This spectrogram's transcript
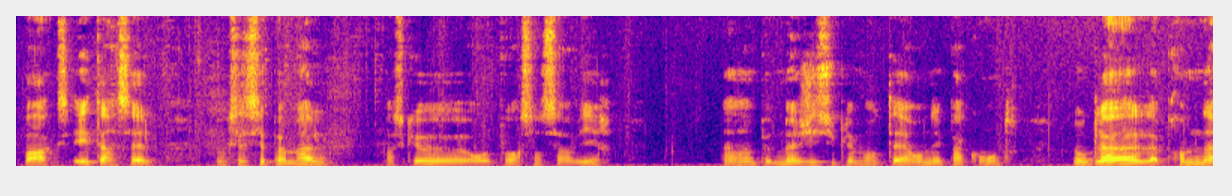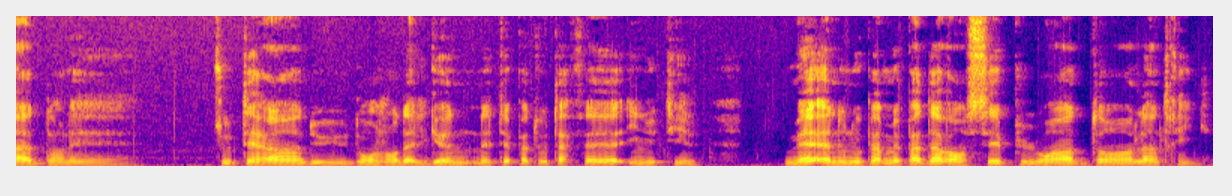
Sparks, étincelle. Donc ça, c'est pas mal, parce qu'on va pouvoir s'en servir. Hein, un peu de magie supplémentaire, on n'est pas contre. Donc la, promenade dans les souterrains du donjon d'Elgen n'était pas tout à fait inutile. Mais elle ne nous permet pas d'avancer plus loin dans l'intrigue.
